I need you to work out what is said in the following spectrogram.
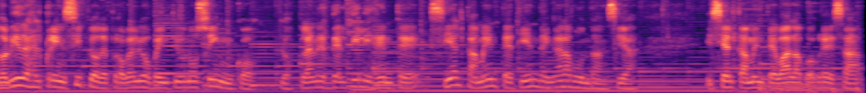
No olvides el principio de Proverbios 21.5. Los planes del diligente ciertamente tienden a la abundancia y ciertamente va a la pobreza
